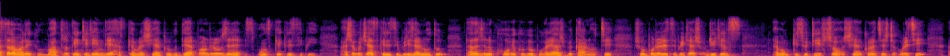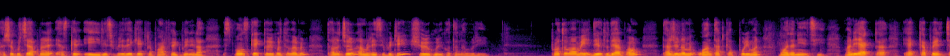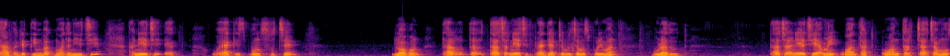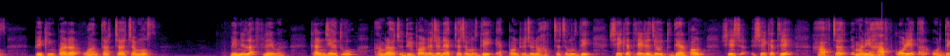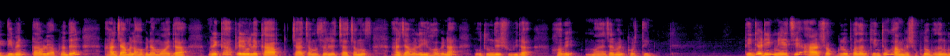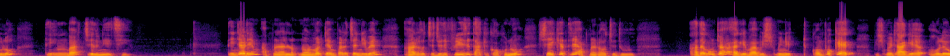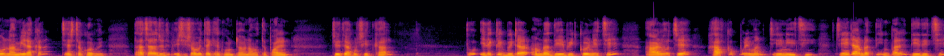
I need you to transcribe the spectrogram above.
আসসালামু আলাইকুম। মাত্র তিনটি ডিম দিয়ে আজকে আমরা শেয়ার করব দেড় পাউন্ডের ওজনের স্পঞ্জ কেক রেসিপি আশা করছি আজকে রেসিপিটি যারা নতুন, তাদের জন্য খুবই খুবই উপকারী আসবে। কারণ হচ্ছে সম্পূর্ণ রেসিপিটা ডিটেলস এবং কিছু টিপস সহ শেয়ার করার চেষ্টা করেছি। আশা করছি আপনারা আজকের এই রেসিপিটি দেখে একটা পারফেক্ট ভ্যানিলা স্পঞ্জ কেক তৈরি করতে পারবেন। তাহলে চলুন আমরা রেসিপিটি শুরু করি, কথা না বলি। প্রথম আমি যেহেতু দেড় পাউন্ড তার জন্য আমি ওয়ান থার্ড কাপ পরিমাণ ময়দা নিয়েছি। মানে একটা, এক কাপের চার ভাগের তিন ভাগ ময়দা নিয়েছি। আর নিয়েছি এক এক স্পুন হচ্ছে লবণ। তার, তাছাড়া নিয়েছি প্রায় দেড় টেবিল চামচ পরিমাণ গুঁড়া দুধ। তাছাড়া নিয়েছি আমি ওয়ান থার্ড ওয়ান থার্ড চা চামচ বেকিং পাউডার ওয়ান থার্ড চা চামচ ভ্যানিলা ফ্লেভার কারণ যেহেতু আমরা হচ্ছে দুই পাউন্ডের জন্য এক চা চামচ দিই, এক পাউন্ডের জন্য হাফ চা চামচ দিই, সেই ক্ষেত্রে এটা যেহেতু দেড় পাউন্ড সেই সেই ক্ষেত্রে হাফ চা মানে হাফ করে তার অর্ধেক দিবেন, তাহলে আপনাদের আর ঝামেলা হবে না। ময়দা মানে কাপের হলে কাপ, চা চামচ হলে চা চামচ, আর ঝামেলাই হবে না। নতুনদের সুবিধা হবে মেজারমেন্ট করতে। তিনটা ডিম নিয়েছি আর সবগুলো উপাদান কিন্তু আমরা শুকনো উপাদানগুলো তিনবার চেলে নিয়েছি। তিনটা ডিম আপনারা নর্মাল টেম্পারেচার নেবেন। আর হচ্ছে যদি ফ্রিজে থাকে কখনো, সেই ক্ষেত্রে আপনারা হচ্ছে দু, আধা ঘণ্টা আগে বা বিশ মিনিট কমপক্ষে এক, বিশ মিনিট আগে হলেও নামিয়ে রাখার চেষ্টা করবেন। তাছাড়া যদি বেশি সময় থাকে, এক ঘন্টাও নামাতে পারেন, যেহেতু এখন শীতকাল। তো ইলেকট্রিক বিটার আমরা দিয়ে বিট করে নিচ্ছি। আর হচ্ছে হাফ কাপ পরিমাণ চিনি নিয়েছি। চিনিটা আমরা তিন পারে দিয়ে দিচ্ছি।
